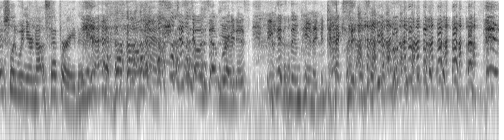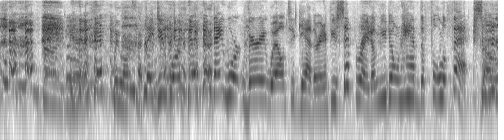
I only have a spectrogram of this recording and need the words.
Especially when you're not separated. Just don't separate us because then panic attacks oh, We won't separate. They do work. they work very well together, and if you separate them, you don't have the full effect. So we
